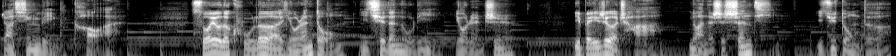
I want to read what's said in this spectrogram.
让心灵靠岸。所有的苦乐有人懂，一切的努力有人知。一杯热茶。暖的是身体，一句懂得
